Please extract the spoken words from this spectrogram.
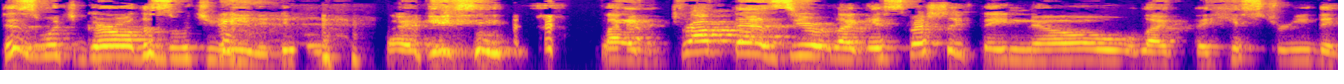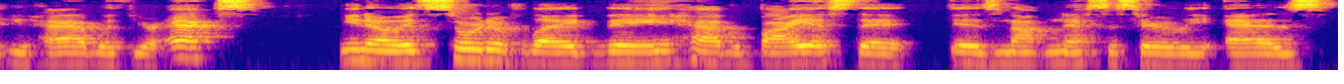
this is what you girl this is what you need to do like like drop that zero like especially if they know like the history that you have with your ex you know it's sort of like they have a bias that is not necessarily as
